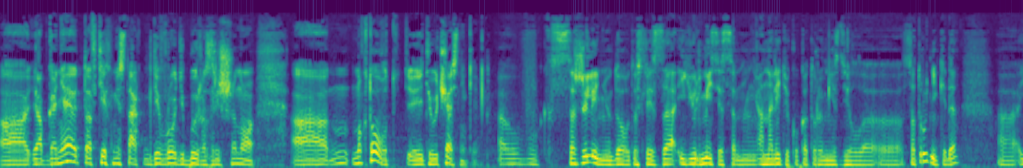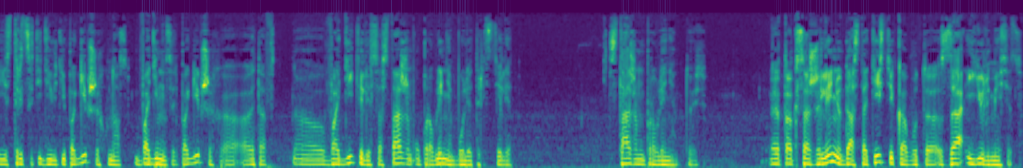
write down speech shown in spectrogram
и обгоняют в тех местах, где вроде бы разрешено. Но кто вот эти участники? К сожалению, да, вот если за июль месяц аналитику, которую мне сделал сотрудники, да, а, из 39 погибших у нас в 11 погибших а, это а, водители со стажем управления более 30 лет. Стажем управления, то есть. Это... К сожалению, да, статистика вот за июль месяц.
